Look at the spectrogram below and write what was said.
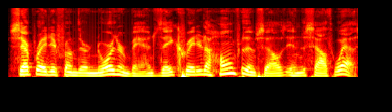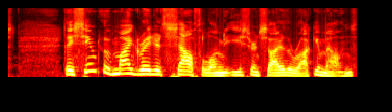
Separated from their northern bands, they created a home for themselves in the southwest. They seem to have migrated south along the eastern side of the Rocky Mountains,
